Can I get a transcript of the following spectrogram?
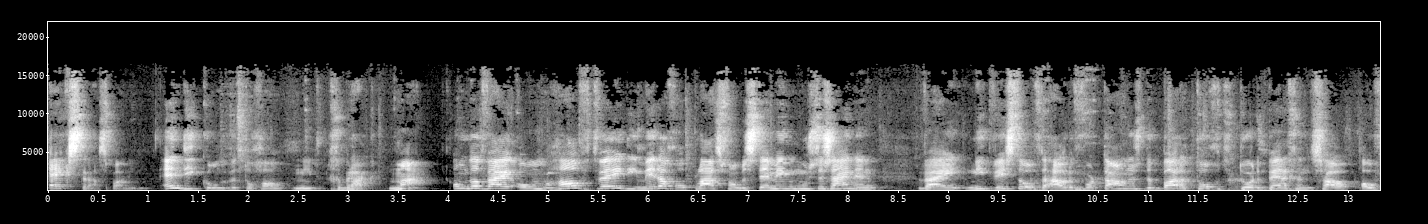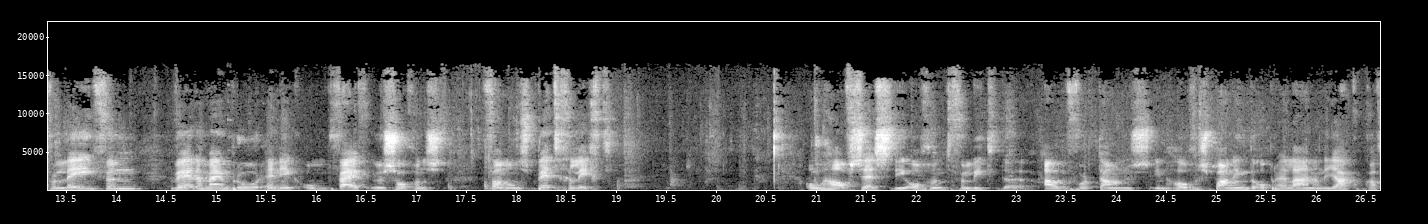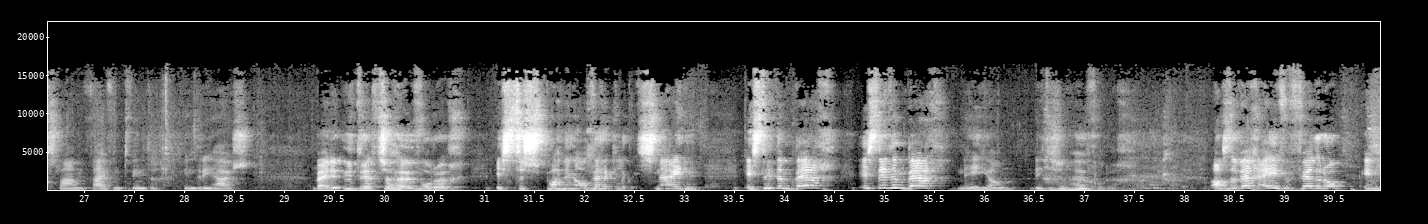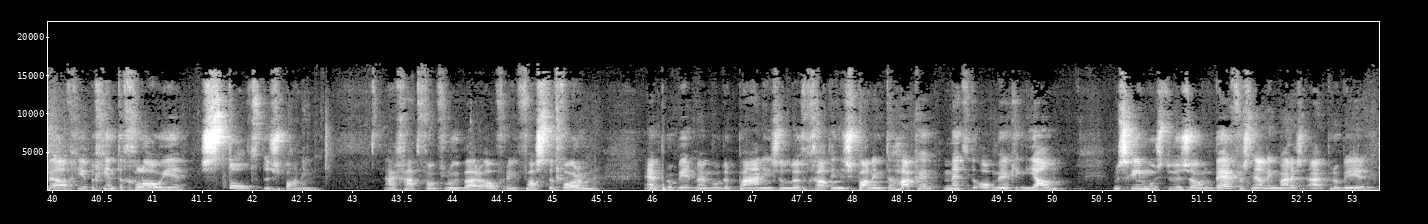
Extra spanning. En die konden we toch al niet gebruiken. Maar omdat wij om half twee die middag op plaats van bestemming moesten zijn en wij niet wisten of de oude Fortunus de barre tocht door de bergen zou overleven, werden mijn broer en ik om vijf uur s ochtends van ons bed gelicht. Om half zes die ochtend verliet de oude Fortunus in hoge spanning de oprijlaan aan de Jacob Katslaan 25 in Driehuis. Bij de Utrechtse heuvelrug is de spanning al werkelijk te snijden. Is dit een berg? Is dit een berg? Nee Jan, dit is een heuvelrug. Als de weg even verderop in België begint te glooien, stolt de spanning. Hij gaat van vloeibaar over in vaste vorm en probeert mijn moeder panisch een luchtgat in de spanning te hakken met de opmerking: Jan, misschien moesten we zo'n bergversnelling maar eens uitproberen.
